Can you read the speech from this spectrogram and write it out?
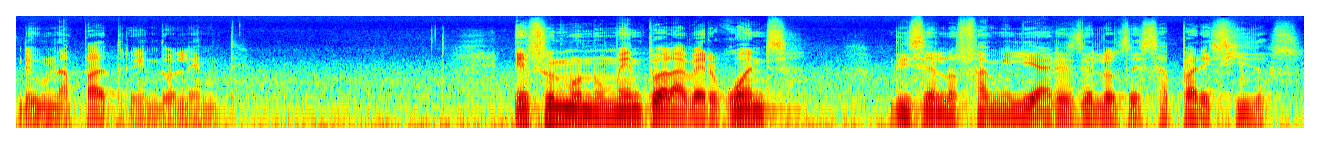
de una patria indolente. Es un monumento a la vergüenza, dicen los familiares de los desaparecidos.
